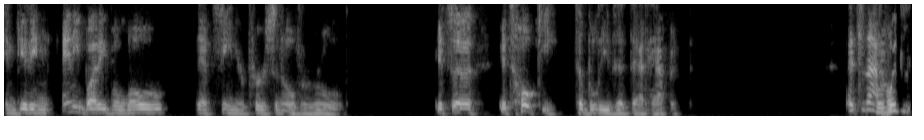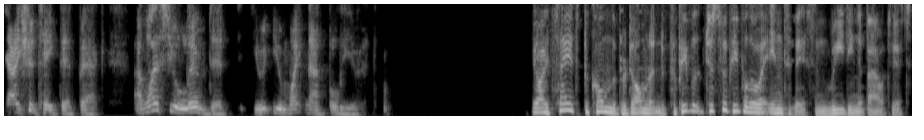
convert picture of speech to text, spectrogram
and getting anybody below that senior person overruled. It's a it's hokey to believe that that happened. It's not. Well, I should take that back. Unless you lived it, you you might not believe it. Yeah, I'd say it's become the predominant for people. Just for people who are into this and reading about it,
